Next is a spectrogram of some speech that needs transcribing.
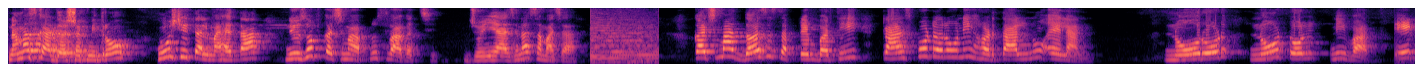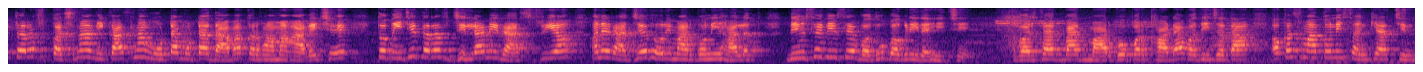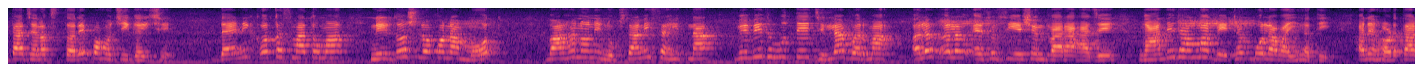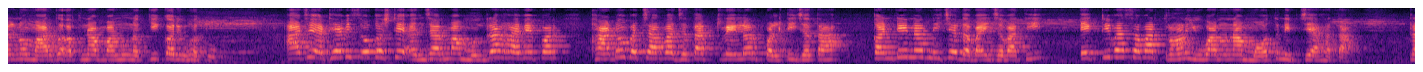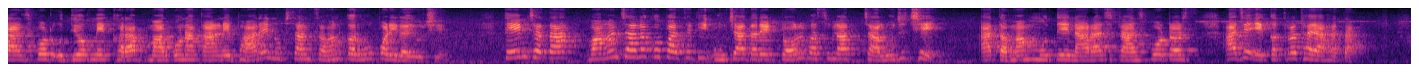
નમસ્કાર દર્શક મિત્રો, હું શીતલ મહેતા ન્યૂઝ ઓફ કચ્છમાં આપનું સ્વાગત છે. જોઈએ આજના સમાચાર. કચ્છમાં દસ સપ્ટેમ્બરથી ટ્રાન્સપોર્ટરોની હડતાલનું એલાન. નો રોડ, નો ટોલની વાત. એક તરફ કચ્છના વિકાસના મોટા મોટા દાવા કરવામાં આવે છે, તો બીજી તરફ જિલ્લાની રાષ્ટ્રીય અને રાજ્ય ધોરીમાર્ગોની હાલત દિવસે દિવસે વધુ બગડી રહી છે. વરસાદ બાદ માર્ગો પર ખાડા વધી જતા અકસ્માતોની સંખ્યા ચિંતાજનક સ્તરે પહોંચી ગઈ છે. દૈનિક અકસ્માતોમાં નિર્દોષ લોકોના મોત, વાહનોની નુકસાની સહિતના વિવિધ મુદ્દે જિલ્લાભરમાં અલગ અલગ એસોસિએશન દ્વારા આજે ગાંધીધામમાં બેઠક બોલાવાઈ હતી અને હડતાલનો માર્ગ અપનાવવાનું નક્કી કર્યું હતું. આજે અઠ્યાવીસ ઓગસ્ટે અંજારમાં મુન્દ્રા હાઈવે પર ખાડો બચાવવા જતા ટ્રેલર પલટી જતા કન્ટેનર નીચે દબાઈ જવાથી એક્ટિવા સવાર ત્રણ યુવાનોના મોત નીપજ્યા હતા. ટ્રાન્સપોર્ટ ઉદ્યોગને ખરાબ માર્ગોના કારણે ભારે નુકસાન સહન કરવું પડી રહ્યું છે. તેમ છતાં, વાહન ચાલકો પાસેથી ઊંચા દરે ટોલ વસૂલાત ચાલુ જ છે. આ તમામ મુદ્દે નારાજ ટ્રાન્સપોર્ટર્સ આજે એકત્ર થયા હતા.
